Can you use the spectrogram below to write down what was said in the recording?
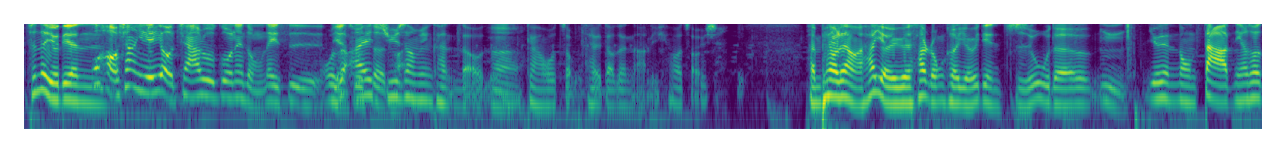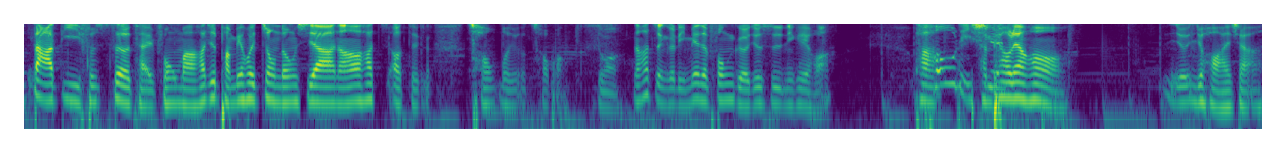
真的有点，我好像也有加入过那种类似我是 IG 上面看到的嗯，看、我找不太到在哪里，我要找一下。很漂亮啊，它有一个，它融合有一点植物的，嗯，有点那种大，你要说大地色彩风嘛？它就旁边会种东西啊，然后它哦，这个超，我觉得超棒。怎么？然后它整个里面的风格就是你可以滑，它很漂亮哦，你就你就滑一下，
